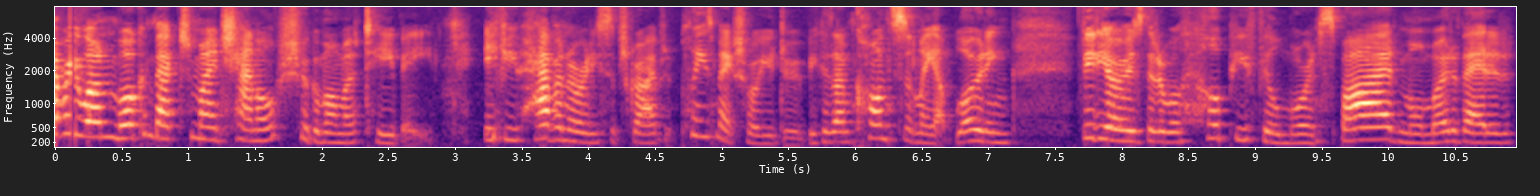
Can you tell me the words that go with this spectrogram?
everyone, welcome back to my channel Sugar Mamma TV. If you haven't already subscribed, please make sure you do because I'm constantly uploading videos that will help you feel more inspired, more motivated,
